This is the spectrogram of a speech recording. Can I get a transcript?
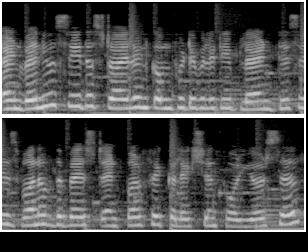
And when you see the style and comfortability blend, this is one of the best and perfect collection for yourself.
